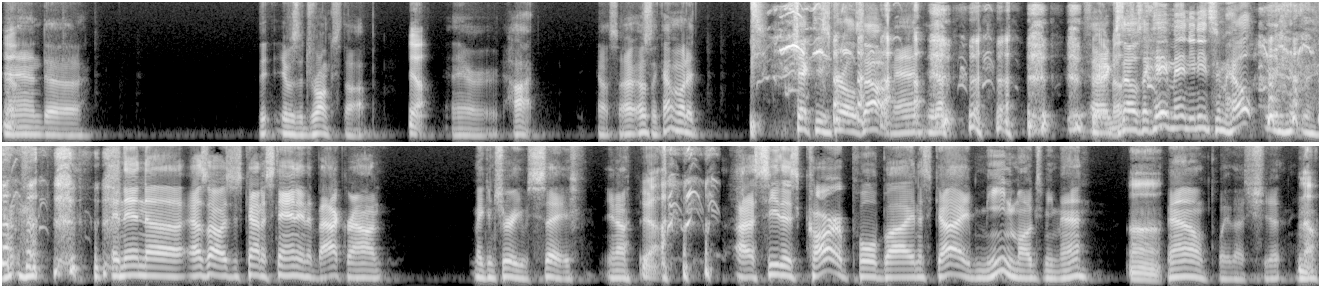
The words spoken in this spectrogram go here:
Yeah. and uh, it, it was a drunk stop Yeah. and they're hot. You know, so I, I was like, I'm gonna check these girls out, man. You know? Because I was like, hey, man, you need some help? and then uh, as I was just kind of standing in the background, making sure he was safe, you know, Yeah. I see this car pull by and this guy mean mugs me, man. Uh, I don't play that shit. no.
